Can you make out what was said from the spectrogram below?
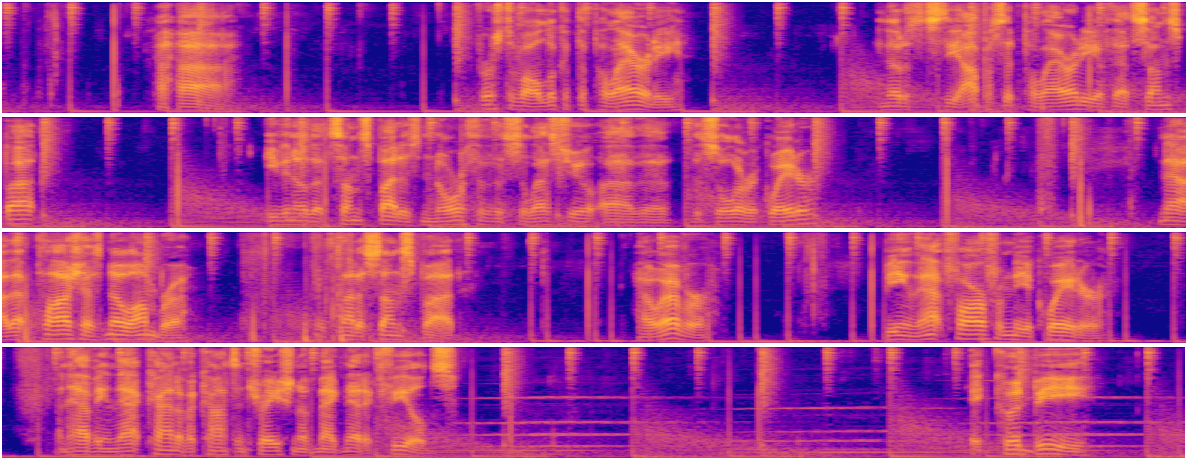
haha. First of all, look at the polarity. You notice it's the opposite polarity of that sunspot. Even though that sunspot is north of the celestial, uh, the, the solar equator. Now, that plage has no umbra. It's not a sunspot. However, being that far from the equator, and having that kind of a concentration of magnetic fields, it could be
